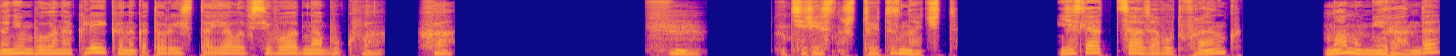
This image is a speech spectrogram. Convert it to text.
На нем была наклейка, на которой стояла всего одна буква — «Х». Хм, интересно, что это значит? Если отца зовут Фрэнк, мама Миранда,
